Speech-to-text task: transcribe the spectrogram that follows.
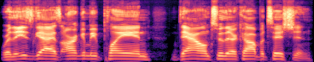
where these guys aren't going to be playing down to their competition.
